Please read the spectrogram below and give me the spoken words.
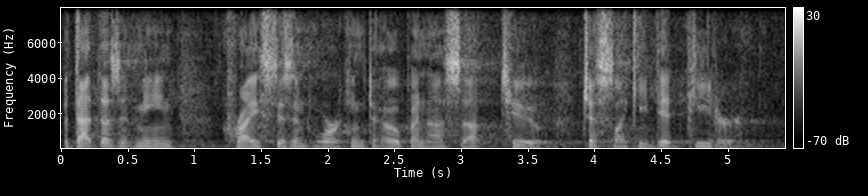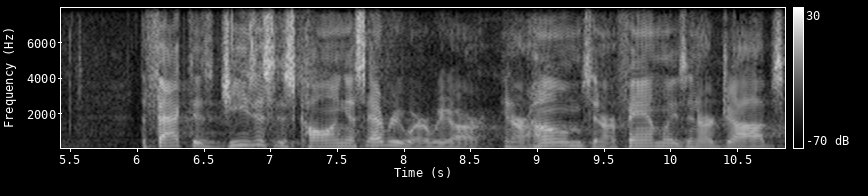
But that doesn't mean Christ isn't working to open us up too, just like he did Peter. The fact is, Jesus is calling us everywhere we are in our homes, in our families, in our jobs,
